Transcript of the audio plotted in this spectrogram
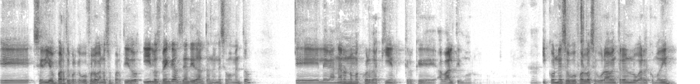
Eh, se dio en parte porque Buffalo ganó su partido y los Bengals de Andy Dalton en ese momento eh, le ganaron, no me acuerdo a quién, creo que a Baltimore. Mm. Y con eso Buffalo aseguraba entrar en un lugar de comodín.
